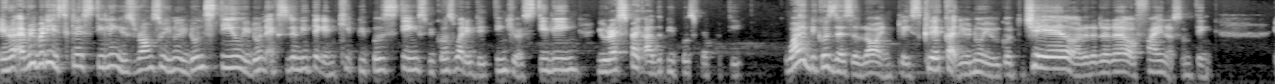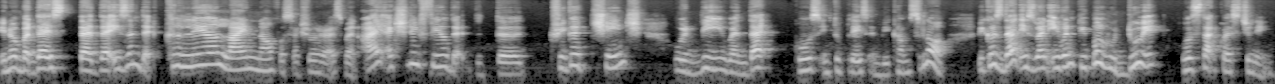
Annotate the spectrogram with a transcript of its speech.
you know everybody is clear stealing is wrong. So you know you don't steal you don't accidentally take and keep people's things because what if they think you're stealing? You respect other people's property. Why? Because there's a law in place. Clear cut you know you'll go to jail or da, da, da, or fine or something. You know but there's that there isn't that clear line now for sexual harassment. I actually feel that the, the trigger change would be when that goes into place and becomes law. Because that is when even people who do it will start questioning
